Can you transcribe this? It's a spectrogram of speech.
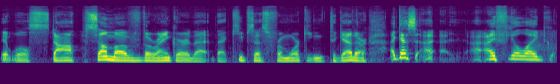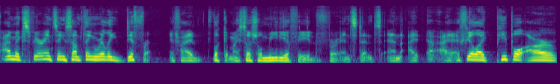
it will stop some of the rancor that that keeps us from working together. I guess I I feel like I'm experiencing something really different if I look at my social media feed, for instance, and I I feel like people are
